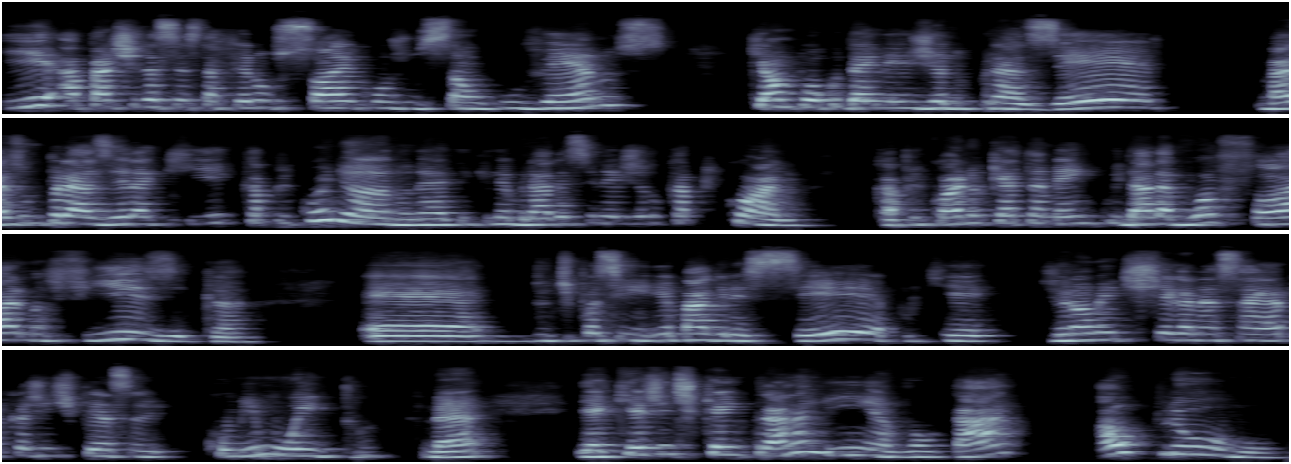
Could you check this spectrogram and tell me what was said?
e a partir da sexta-feira, um Sol em conjunção com Vênus, que é um pouco da energia do prazer, mas um prazer aqui capricorniano, né? Tem que lembrar dessa energia do Capricórnio. O Capricórnio quer também cuidar da boa forma física, é, do tipo assim, emagrecer, porque geralmente chega nessa época a gente pensa, comi muito, né? E aqui a gente quer entrar na linha, voltar ao prumo.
